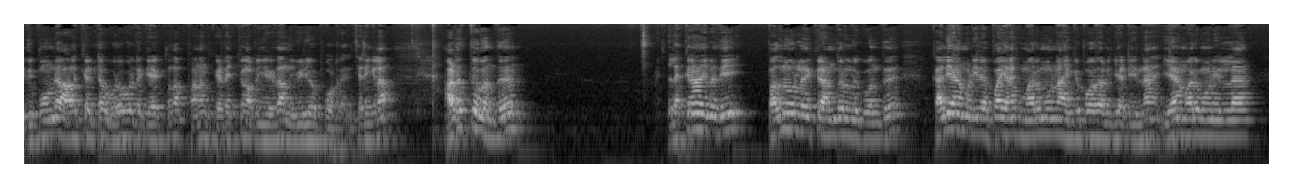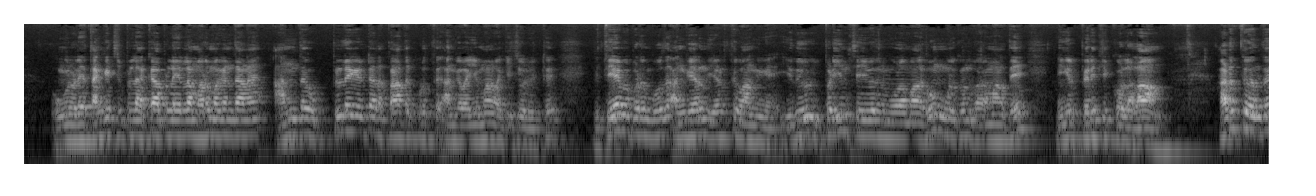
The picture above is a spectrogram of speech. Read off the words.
இது போன்ற ஆட்கள்கிட்ட உறவுகள்ட்ட கேட்கும் தான் பணம் கிடைக்கும் அப்படிங்கிறத அந்த வீடியோ போடுறேன். சரிங்களா? அடுத்து வந்து லக்னாதிபதி பதினோரில் இருக்கிற அன்பர்களுக்கு வந்து கல்யாணம் முடியலப்பா எனக்கு மருமகன் நான் எங்கே அப்படின்னு கேட்டிங்கன்னா ஏன் மருமகன் இல்லை? உங்களுடைய தங்கச்சி பிள்ளை அக்கா பிள்ளை எல்லாம் மருமகன் தானே அந்த பிள்ளைகிட்ட அந்த பணத்தை கொடுத்து அங்கே வையமாக வைக்க சொல்லிட்டு தேவைப்படும் போது அங்கேருந்து எடுத்து வாங்குங்க. இது இப்படியும் செய்வதன் மூலமாகவும் உங்களுக்கு வந்து வருமானத்தை நீங்கள் பெருக்கிக் கொள்ளலாம். அடுத்து வந்து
